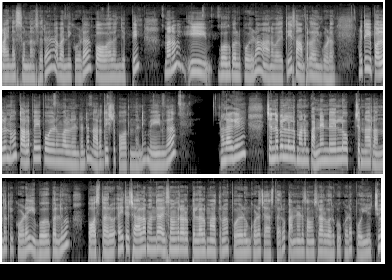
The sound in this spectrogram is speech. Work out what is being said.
మైనస్ ఉన్నా సరే అవన్నీ కూడా పోవాలని చెప్పి మనం ఈ భోగిపళ్ళు పోయడం ఆనవాయితీ సాంప్రదాయం కూడా. అయితే ఈ పళ్ళును తలపై పోయడం వల్ల ఏంటంటే నరదిష్టి పోతుందండి. మెయిన్గా అలాగే చిన్నపిల్లలు మనం పన్నెండేళ్ళు చిన్నారులందరికీ కూడా ఈ భోగిపళ్ళు పోస్తారు. అయితే చాలామంది ఐదు సంవత్సరాల పిల్లలు మాత్రమే పోయడం కూడా చేస్తారు. పన్నెండు సంవత్సరాల వరకు కూడా పోయొచ్చు.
